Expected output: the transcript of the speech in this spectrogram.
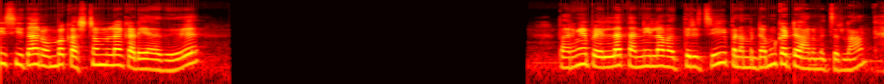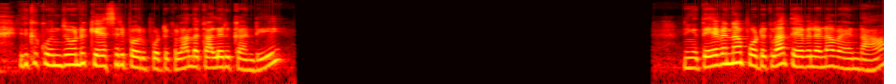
ஈஸி தான் ரொம்ப கஷ்டம்லாம் கிடையாது. பாருங்கள் இப்போ எல்லாம் தண்ணியெலாம் வத்துருச்சு. இப்போ நம்ம டம் கட்ட ஆரம்பிச்சிடலாம். இதுக்கு கொஞ்சோண்டு கேசரி பவுடர் போட்டுக்கலாம். அந்த கலருக்காண்டி நீங்கள் தேவைன்னா போட்டுக்கலாம் தேவையில்லைன்னா வேண்டாம்.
